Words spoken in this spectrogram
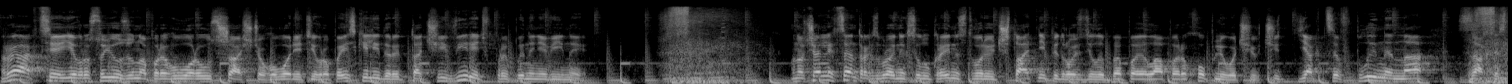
Реакція Євросоюзу на переговори у США, що говорять європейські лідери, та чи вірять в припинення війни. У навчальних центрах Збройних сил України створюють штатні підрозділи БПЛА перехоплювачів. Чи як це вплине на захист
